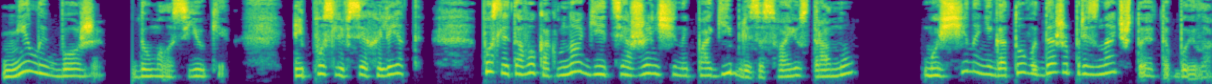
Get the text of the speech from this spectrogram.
«Милый Боже!» — думала Сьюки. «И после всех лет, после того, как многие те женщины погибли за свою страну, мужчины не готовы даже признать, что это было.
